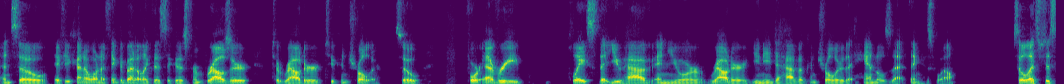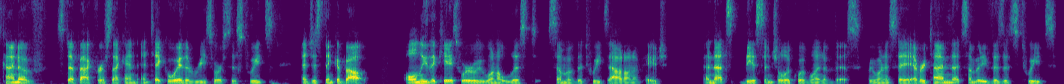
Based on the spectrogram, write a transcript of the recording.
And so if you kind of want to think about it like this, it goes from browser to router to controller. So for every place that you have in your router, you need to have a controller that handles that thing as well. So let's just kind of step back for a second and take away the resources tweets and just think about only the case where we want to list some of the tweets out on a page. And that's the essential equivalent of this. We want to say every time that somebody visits tweets,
